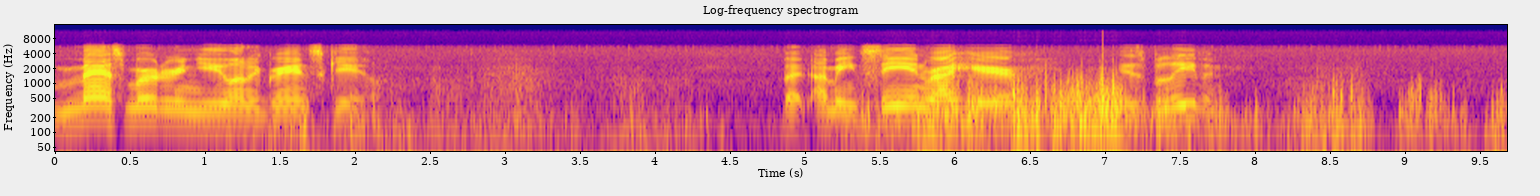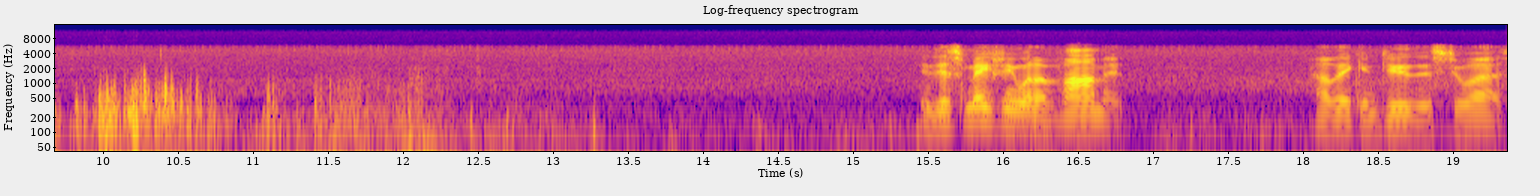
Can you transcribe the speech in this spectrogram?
mass murdering you on a grand scale. But I mean, seeing right here is believing. It just makes me want to vomit how they can do this to us.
